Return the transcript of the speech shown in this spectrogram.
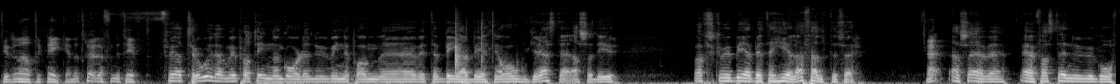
till den här tekniken. Det tror jag definitivt. För jag tror det, om vi pratade innan gården, du var inne på äh, vet du, bearbetning av ogräs där. Alltså det är ju, varför ska vi bearbeta hela fältet för? Nej. Alltså även, även fast det nu går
